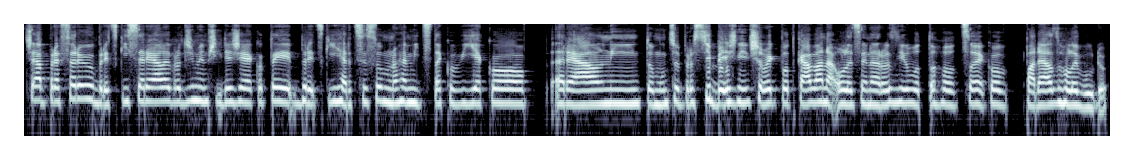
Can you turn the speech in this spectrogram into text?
třeba preferuju britský seriály, protože mi přijde, že jako ty britský herci jsou mnohem víc takový jako reálný tomu, co prostě běžný člověk potkává na ulici, na rozdíl od toho, co jako padá z Hollywoodu.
